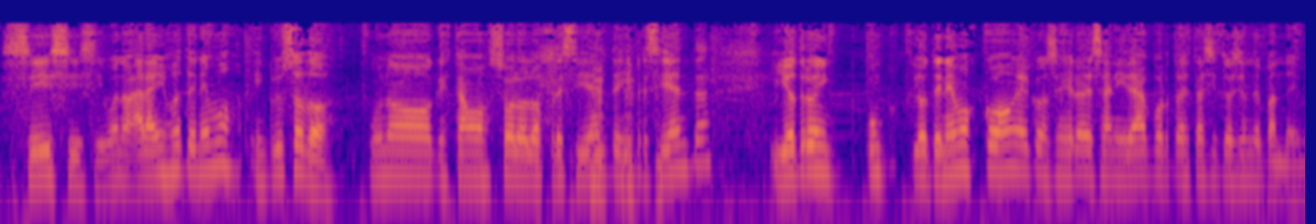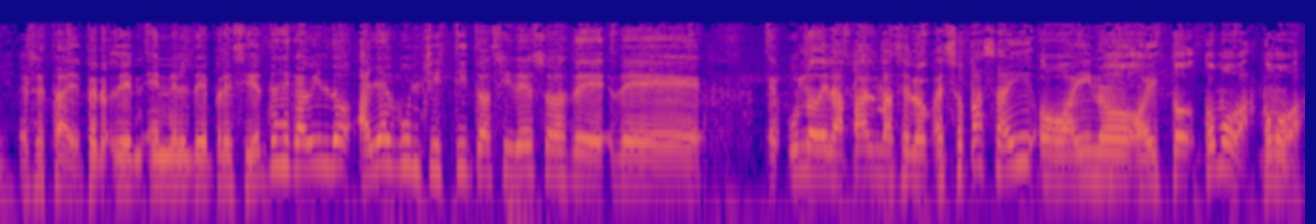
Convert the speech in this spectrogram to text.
Sí, sí, sí. Bueno, ahora mismo tenemos incluso dos. Uno que estamos solo los presidentes y presidentas y otro lo tenemos con el consejero de Sanidad por toda esta situación de pandemia. Ese está ahí. Pero en, el de presidentes de Cabildo, ¿hay algún chistito así de esos de uno de La Palma, se lo, ¿eso pasa ahí o ahí no? O todo, ¿Cómo va? ¿Cómo va?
